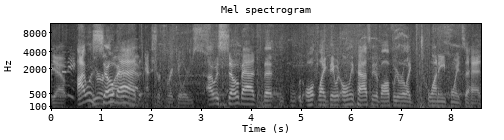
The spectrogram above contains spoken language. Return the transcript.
Yeah. I was We so bad. have extracurriculars. I was so bad that like they would only pass me the ball if we were like 20 points ahead.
